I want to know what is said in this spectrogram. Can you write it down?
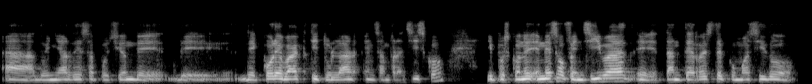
a adueñar de esa posición de, de, coreback titular en San Francisco. Y pues con, en esa ofensiva eh, tan terrestre como ha sido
